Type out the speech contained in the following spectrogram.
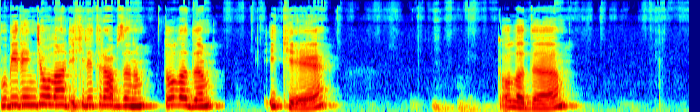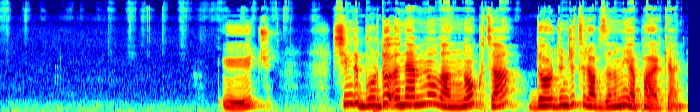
Bu birinci olan ikili trabzanım. Doladım. 2 doladım. 3 Şimdi burada önemli olan nokta dördüncü trabzanımı yaparken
